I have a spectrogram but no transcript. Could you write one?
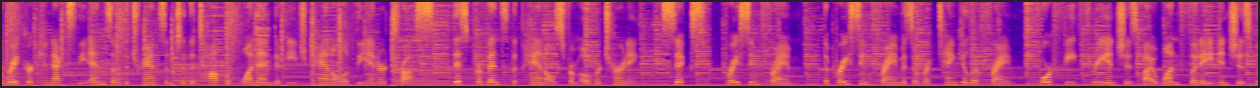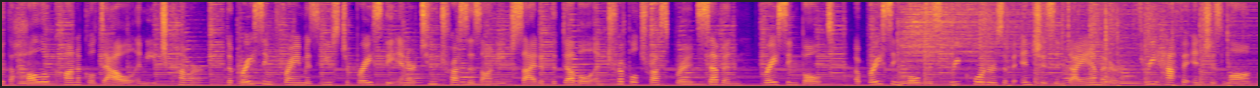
A raker connects the ends of the transom to the top of one end of each panel of the inner truss. This prevents the panels from overturning. 6. Bracing frame. The bracing frame is a rectangular frame, 4 feet 3 inches by 1 foot 8 inches with a hollow conical dowel in each comer. The bracing frame is used to brace the inner two trusses on each side of the double and triple truss bridge. 7. Bracing bolt. A bracing bolt is 3 quarters of inches in diameter, 3 half inches long,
